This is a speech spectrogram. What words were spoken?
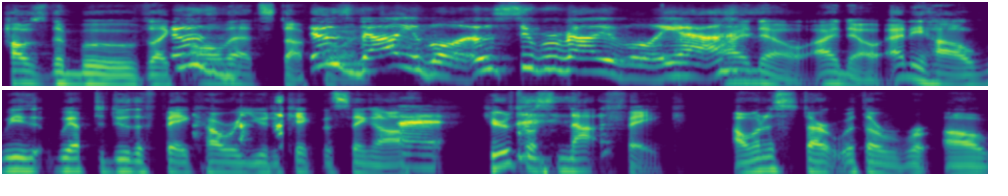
how's the move, like was, all that stuff. It was going. valuable. It was super valuable. Yeah. I know. I know. Anyhow, we, we have to do the fake how are you to kick this thing off. Right. Here's what's not fake. I want to start with a, a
